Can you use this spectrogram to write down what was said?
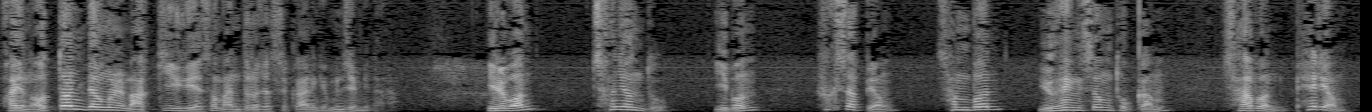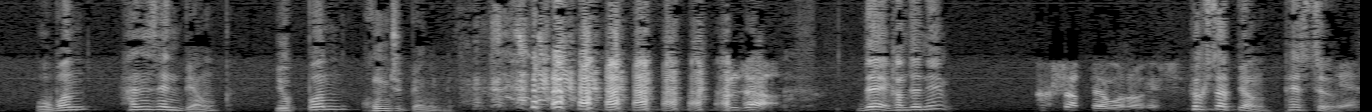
과연 어떤 병을 막기 위해서 만들어졌을까 하는 게 문제입니다. 1번 천연두, 2번 흑사병, 3번 유행성 독감, 4번 폐렴, 5번 한센병, 6번 공주병입니다. 감자 네, 감자님. 흑사병으로 하겠습니다. 흑사병, 패스트. 예.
